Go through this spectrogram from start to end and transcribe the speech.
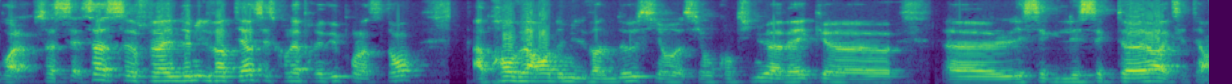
voilà, ça, ça sur l'année 2021, c'est ce qu'on a prévu pour l'instant. Après, on verra en 2022 si on, si on continue avec les, les secteurs, etc.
